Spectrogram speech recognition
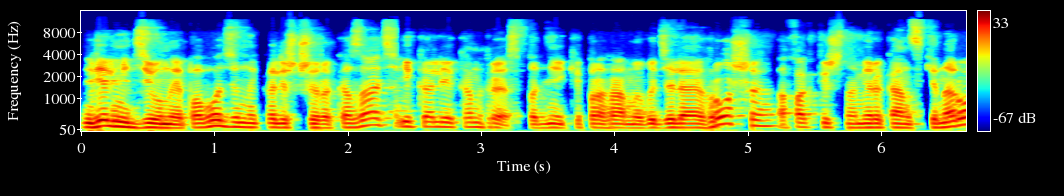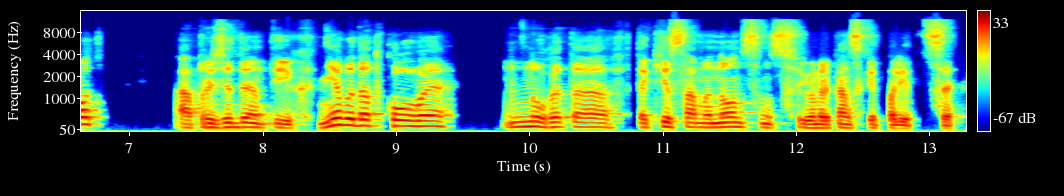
Вельмі дзіўныя паводзіны калі шчыра казаць. І калі кангрэс под нейкі праграмы выдзяляе грошы а фактычна амерыканскі народ а прэзідэнт іх не выдатковыя. Ну гэта такі самы нонсенс і в амерыканскай палітыцы.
